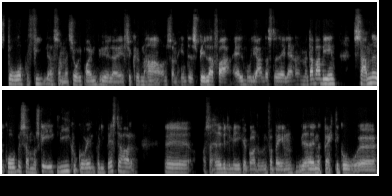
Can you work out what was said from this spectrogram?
store profiler, som man så i Brøndby eller FC København, som hentede spillere fra alle mulige andre steder i landet. Men der var vi en samlet gruppe, som måske ikke lige kunne gå ind på de bedste hold, øh, og så havde vi det mega godt uden for banen. Vi havde en rigtig god, øh,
